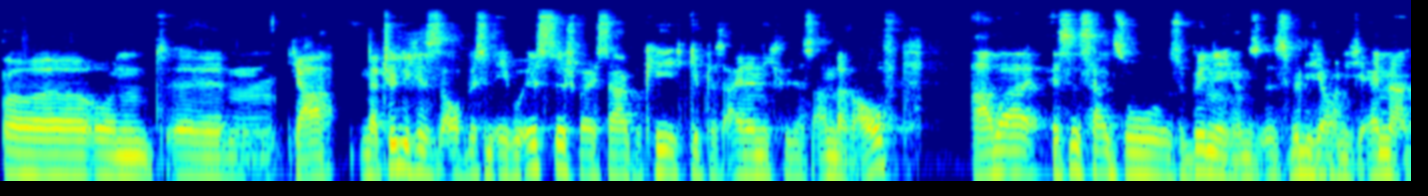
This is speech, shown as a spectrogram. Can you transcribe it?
Äh, und ähm, ja, natürlich ist es auch ein bisschen egoistisch, weil ich sage, okay, ich gebe das eine nicht für das andere auf. Aber es ist halt so, so bin ich und das will ich auch nicht ändern.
